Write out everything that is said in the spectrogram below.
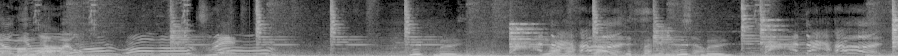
Show On you I guard. will! Drip! Hit me! You're not bad at defending Hit yourself. me! Ah, that hurts!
